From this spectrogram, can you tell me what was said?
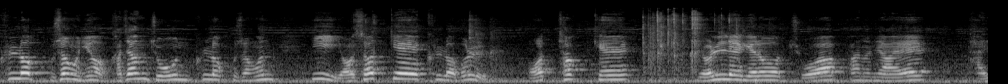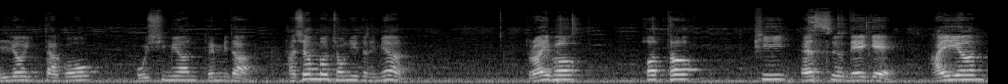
클럽 구성은요, 가장 좋은 클럽 구성은 이 6개의 클럽을 어떻게 14개로 조합하느냐에 달려 있다고 보시면 됩니다. 다시 한번 정리드리면 드라이버, 퍼터, PS 4개, 아이언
